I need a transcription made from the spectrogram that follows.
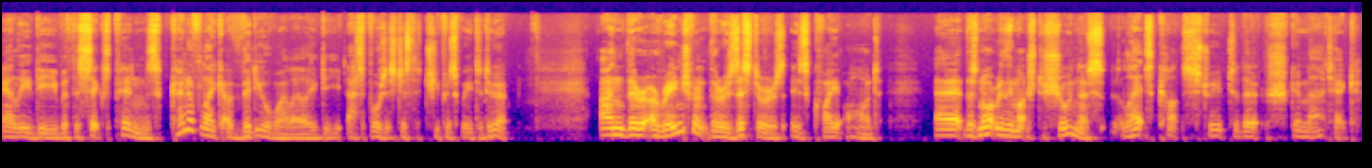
LED with the six pins, kind of like a video wall LED. I suppose it's just the cheapest way to do it. And their arrangement, the resistors, is quite odd. Uh, there's not really much to show in this. Let's cut straight to the schematic.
